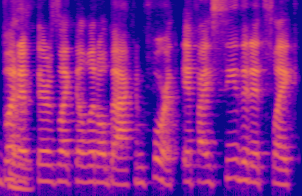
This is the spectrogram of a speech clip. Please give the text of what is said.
But Right. if there's like a little back and forth, if I see that it's like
